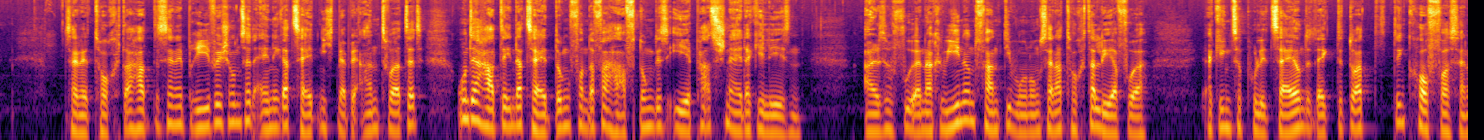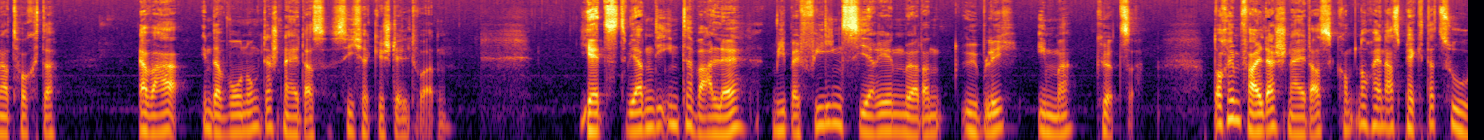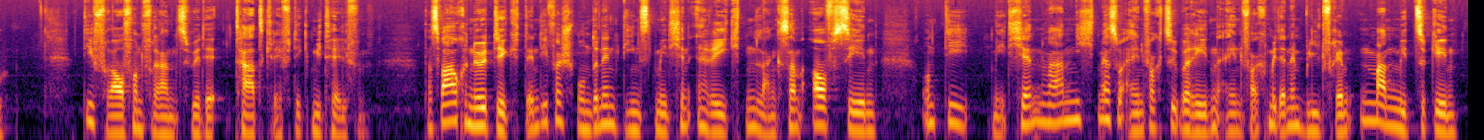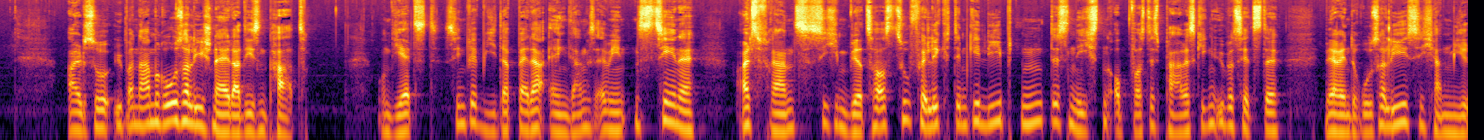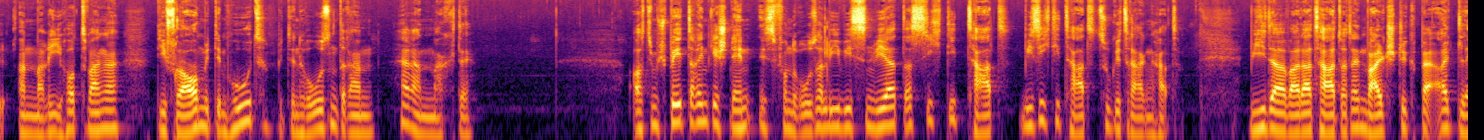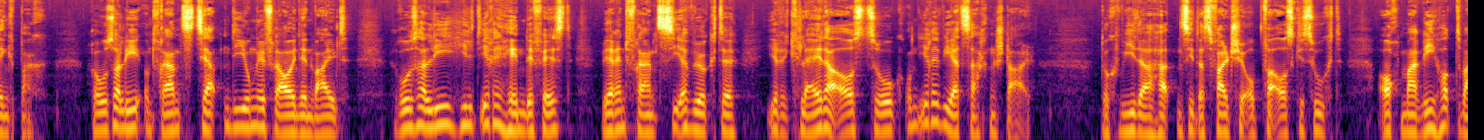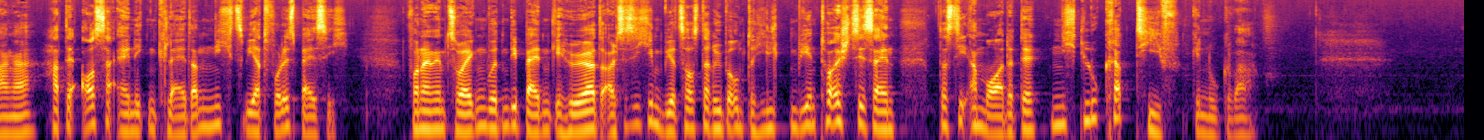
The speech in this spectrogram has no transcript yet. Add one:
Seine Tochter hatte seine Briefe schon seit einiger Zeit nicht mehr beantwortet und er hatte in der Zeitung von der Verhaftung des Ehepaars Schneider gelesen. Also fuhr er nach Wien und fand die Wohnung seiner Tochter leer vor. Er ging zur Polizei und entdeckte dort den Koffer seiner Tochter. Er war in der Wohnung der Schneiders sichergestellt worden. Jetzt werden die Intervalle, wie bei vielen Serienmördern üblich, immer kürzer. Doch im Fall der Schneiders kommt noch ein Aspekt dazu. Die Frau von Franz würde tatkräftig mithelfen. Das war auch nötig, denn die verschwundenen Dienstmädchen erregten langsam Aufsehen, und die Mädchen waren nicht mehr so einfach zu überreden, einfach mit einem wildfremden Mann mitzugehen. Also übernahm Rosalie Schneider diesen Part. Und jetzt sind wir wieder bei der eingangs erwähnten Szene, als Franz sich im Wirtshaus zufällig dem Geliebten des nächsten Opfers des Paares gegenübersetzte, während Rosalie sich an, Marie Hottwanger, die Frau mit dem Hut mit den Rosen dran, heranmachte. Aus dem späteren Geständnis von Rosalie wissen wir, dass sich die Tat, wie sich die Tat zugetragen hat. Wieder war der Tatort ein Waldstück bei Altlenkbach. Rosalie und Franz zerrten die junge Frau in den Wald. Rosalie hielt ihre Hände fest, während Franz sie erwürgte, ihre Kleider auszog und ihre Wertsachen stahl. Doch wieder hatten sie das falsche Opfer ausgesucht. Auch Marie Hottwanger hatte außer einigen Kleidern nichts Wertvolles bei sich. Von einem Zeugen wurden die beiden gehört, als sie sich im Wirtshaus darüber unterhielten, wie enttäuscht sie seien, dass die Ermordete nicht lukrativ genug war.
